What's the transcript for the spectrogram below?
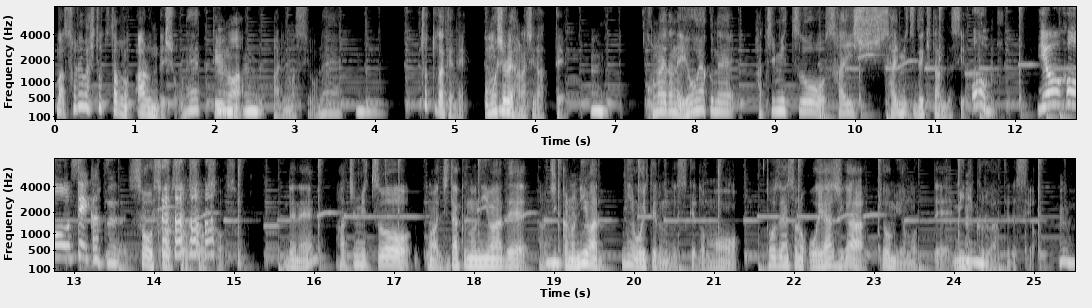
まあそれは一つ多分あるんでしょうねっていうのはうんありますよね。うん。ちょっとだけね面白い話があって、うん。この間ねようやくね蜂蜜を採採蜜できたんですよ。養蜂生活。そうそうそうそうそうそう。でね蜂蜜を、まあ、自宅の庭であの実家の庭に置いてるんですけども、当然その親父が興味を持って見に来るわけですよ。うんうん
